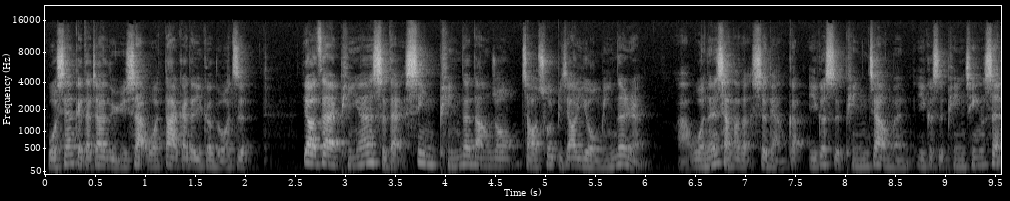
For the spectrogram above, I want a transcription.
我先给大家捋一下我大概的一个逻辑：要在平安时代姓平的当中找出比较有名的人啊，我能想到的是两个，一个是平将门，一个是平清盛，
